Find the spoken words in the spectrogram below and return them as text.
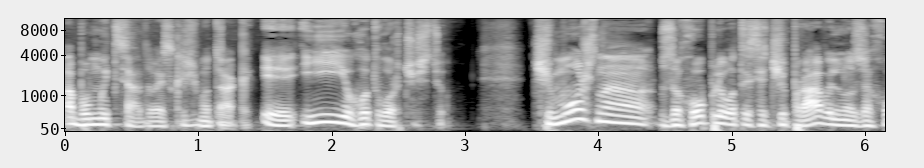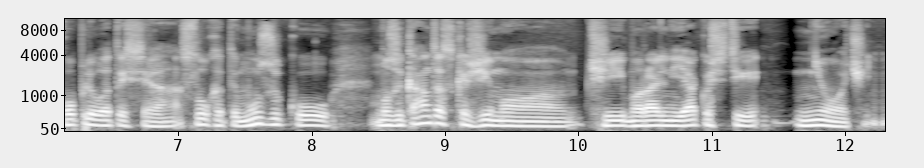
або митця, давай скажімо так, і його творчістю. Чи можна захоплюватися, чи правильно захоплюватися, слухати музику музиканта, скажімо, чи моральні якості не очень?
